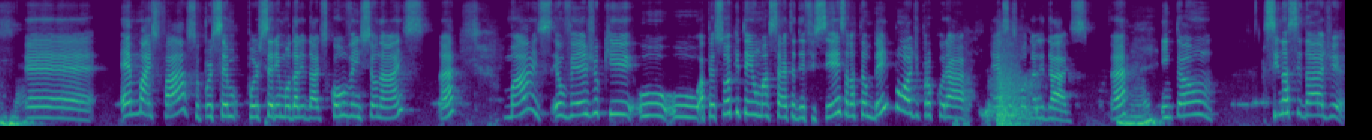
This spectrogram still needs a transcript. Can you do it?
Uhum. É, é mais fácil por, ser, por serem modalidades convencionais, né? Mas eu vejo que o, o, a pessoa que tem uma certa deficiência, ela também pode procurar essas modalidades. Né? Uhum. Então, se na cidade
